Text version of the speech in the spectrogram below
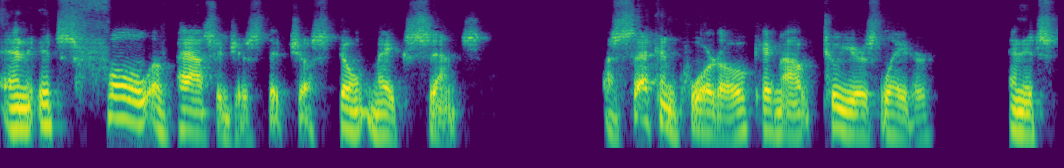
and it's full of passages that just don't make sense. A second quarto came out two years later, and it's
